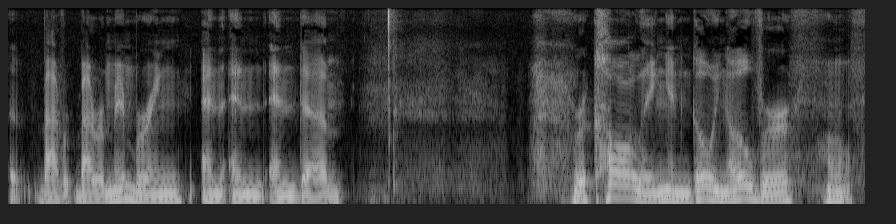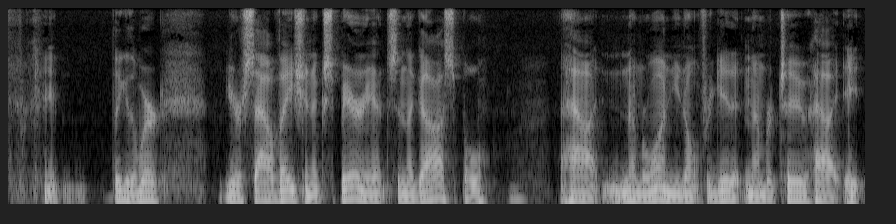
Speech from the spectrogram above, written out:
uh, by by remembering and and and um, recalling and going over. Oh, I can't think of the word. Your salvation experience in the gospel. How number one, you don't forget it. Number two, how it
